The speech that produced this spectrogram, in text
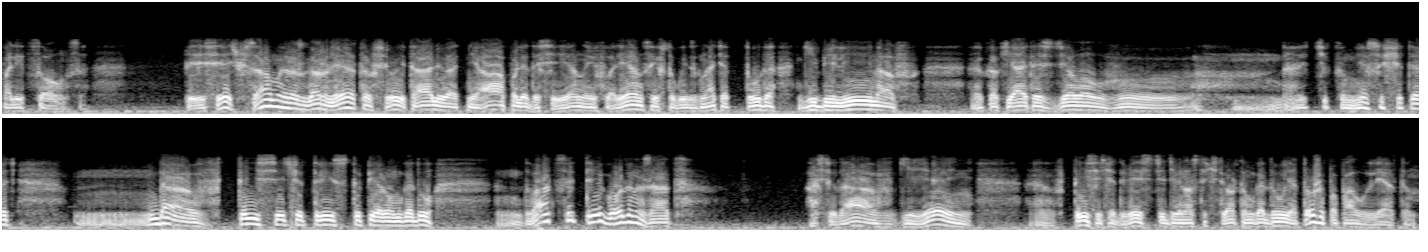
палит солнце. пересечь в самый разгар лета всю Италию от Неаполя до Сиены и Флоренции, чтобы изгнать оттуда гибелинов, э, как я это сделал в... Дайте-ка мне сосчитать... Да, в 1301 году, 23 года назад. А сюда, в Гиень, э, в 1294 году я тоже попал летом.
